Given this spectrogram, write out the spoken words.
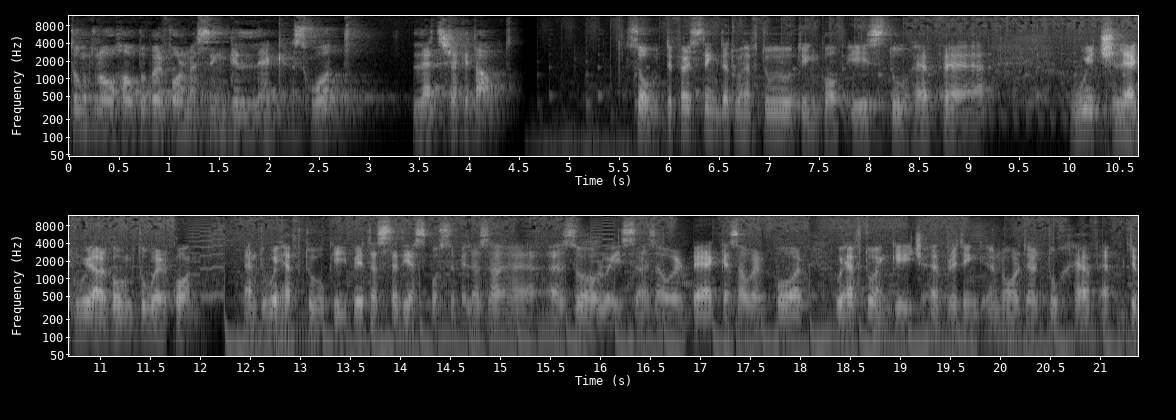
Don't know how to perform a single leg squat? Let's check it out. So the first thing that we have to think of is to have uh, which leg we are going to work on and we have to keep it as steady as possible as, uh, as always as our back as our core we have to engage everything in order to have the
